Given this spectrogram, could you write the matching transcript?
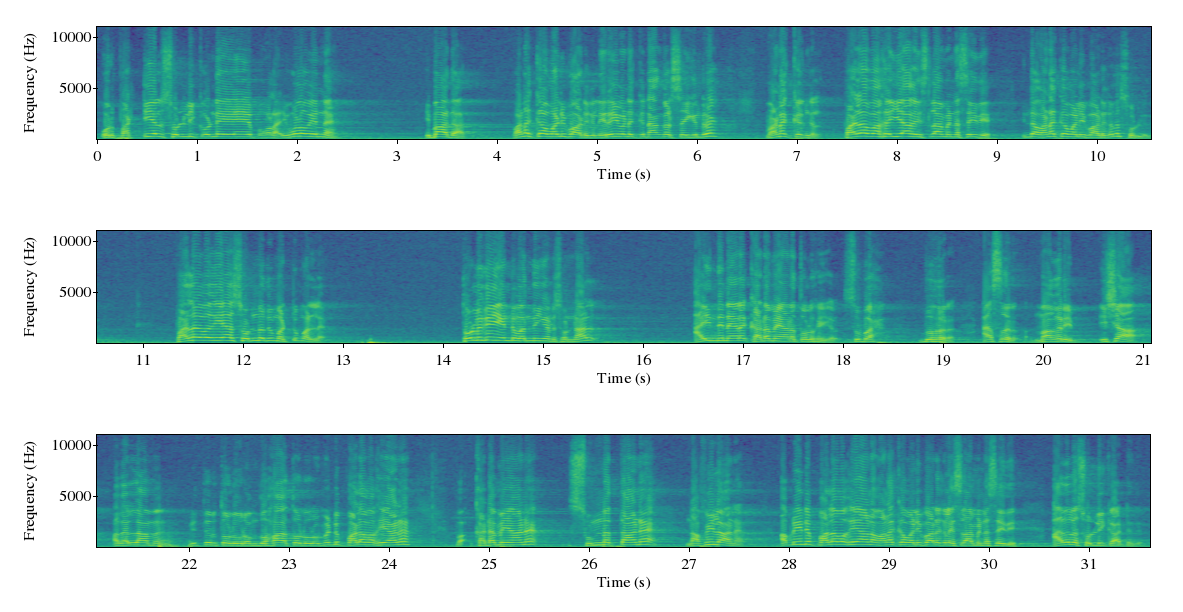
ஒரு பட்டியல் சொல்லிக்கொண்டே போகலாம். இவ்வளவு என்ன? இபாதாத். வணக்க வழிபாடுகள். இறைவனுக்கு நாங்கள் செய்கின்ற வணக்கங்கள். பல வகையாக இஸ்லாம் என்ன செய்து? இந்த வணக்க வழிபாடுகளை சொல்லுது. பல வகையாக சொன்னது மட்டுமல்ல. தொழுகை என்று வந்தீங்கன்னு சொன்னால் ஐந்து நேர கடமையான தொழுகைகள். சுபஹ் துஹர் அசர் மகரிப் இஷா அதெல்லாம வித்திர் தொழுகிறோம் துஹா தொழுகிறோம் என்று பல வகையான கடமையான சுண்ணத்தான நஃபிலான அப்படின்னு பல வகையான வணக்க வழிபாடுகள் இஸ்லாம் என்ன செய்யுது அதில் சொல்லி காட்டுது.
